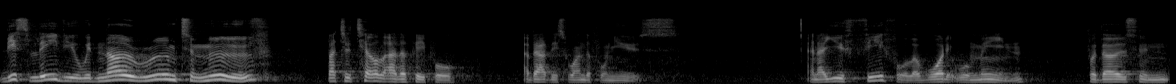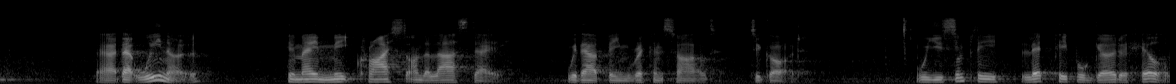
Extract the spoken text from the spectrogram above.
this leave you with no room to move but to tell other people about this wonderful news? And are you fearful of what it will mean for those who, uh, that we know who may meet Christ on the last day without being reconciled to God? Will you simply let people go to hell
